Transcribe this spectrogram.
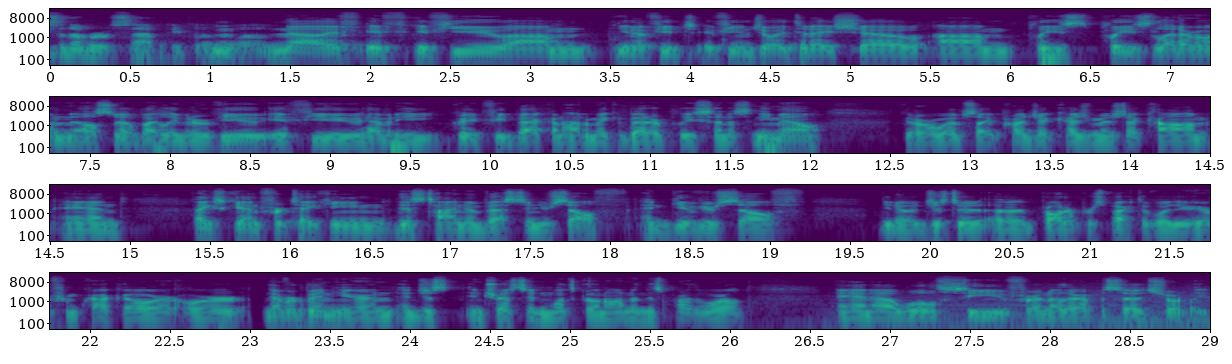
reduce the number of sad people in the world. No, if if if you um, you know if you if you enjoyed today's show, um, please please let everyone else know by leaving a review. If you have any great feedback on how to make it better, please send us an email. Go to our website projectkazimierz.com and thanks again for taking this time to invest in yourself and give yourself you know, just a, a, broader perspective, whether you're here from Krakow or, or never been here and, and, just interested in what's going on in this part of the world. And uh, we'll see you for another episode shortly.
